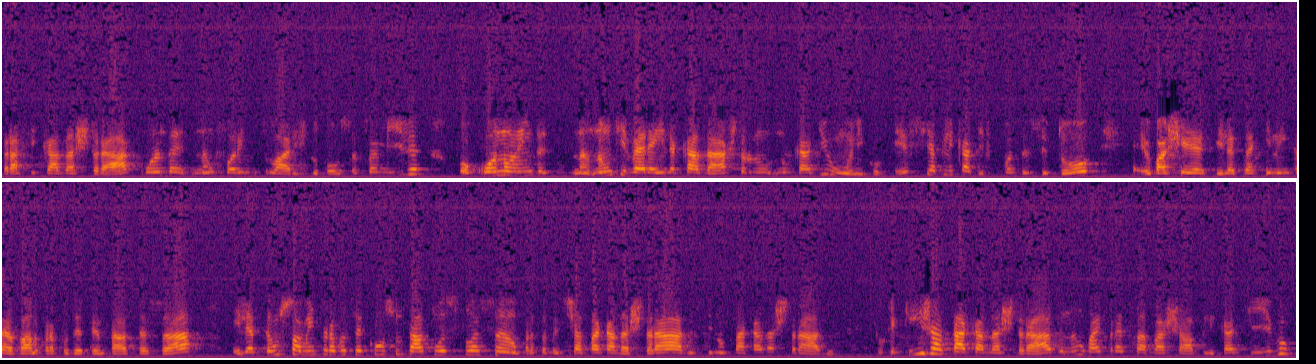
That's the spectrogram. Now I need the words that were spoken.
para se cadastrar quando não forem titulares do Bolsa Família ou quando ainda não tiverem ainda cadastro no, no CAD Único. Esse aplicativo que você citou, eu baixei ele até aqui no intervalo para poder tentar acessar, ele é tão somente para você consultar a tua situação, para saber se já está cadastrado, se não está cadastrado. Porque quem já está cadastrado não vai precisar baixar o aplicativo,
